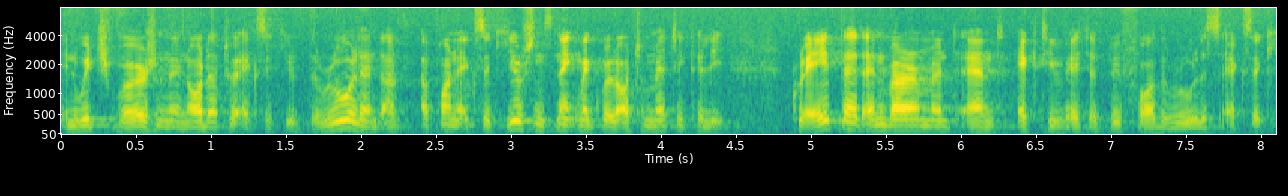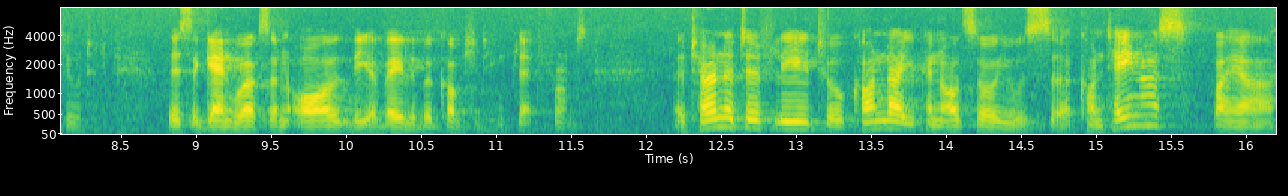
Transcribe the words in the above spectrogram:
in which version in order to execute the rule. And upon execution, SnakeMake will automatically create that environment and activate it before the rule is executed. This again works on all the available computing platforms. Alternatively to Conda, you can also use uh, containers via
